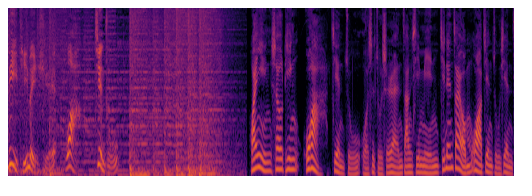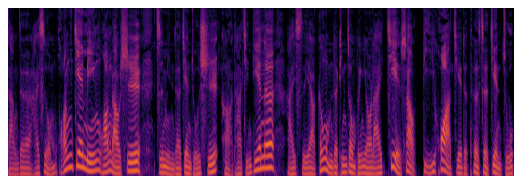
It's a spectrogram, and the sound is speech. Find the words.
立体美学哇，建筑。欢迎收听哇建筑，我是主持人张新民。今天在我们哇建筑现场的还是我们黄建明黄老师，知名的建筑师啊。他今天呢，还是要跟我们的听众朋友来介绍迪化街的特色建筑，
